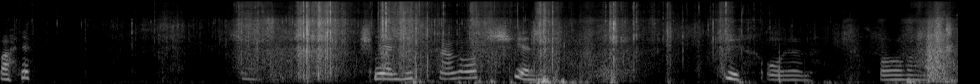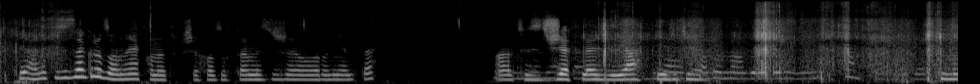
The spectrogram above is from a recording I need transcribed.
Pachnie? Śmierdzi? A no, świeży. Ty. Spałowane. Ty, ale to jest zagrodzone. Jak one tu przechodzą? Tam jest drzewo runięte. Ale to jest drzew leży, ja pierdzielę. No.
